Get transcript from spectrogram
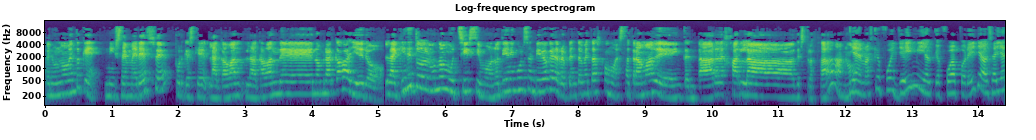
en un momento que ni se merece porque es que la acaban, la acaban de nombrar caballero. La quiere todo el mundo muchísimo. No tiene ningún sentido que de repente metas como esta trama de intentar dejarla destrozada, ¿no? Y además que fue Jamie el que fue a por ella, o sea, ella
